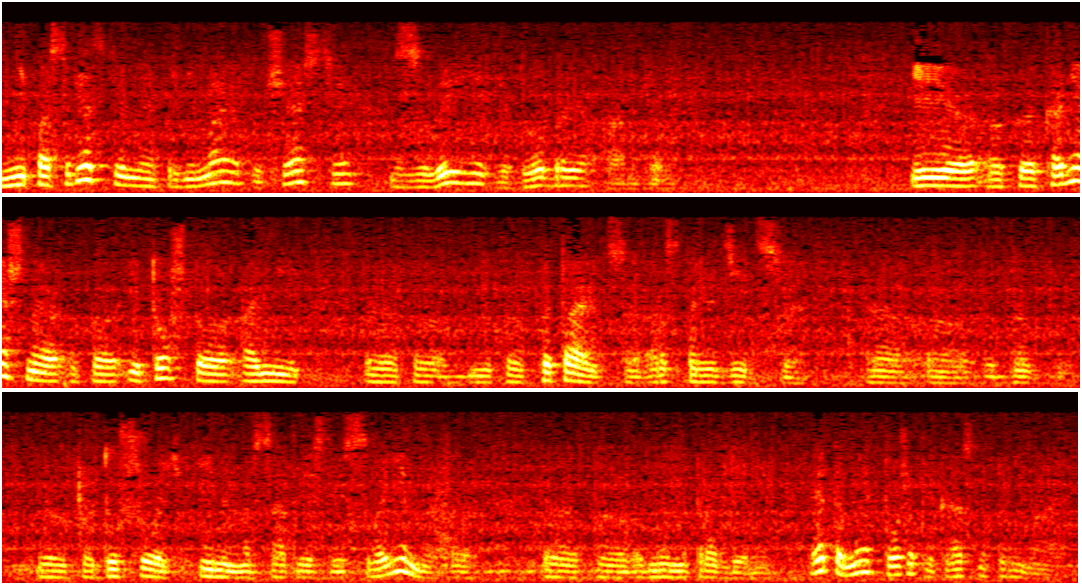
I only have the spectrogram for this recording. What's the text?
непосредственно принимают участие злые и добрые ангелы. И, конечно, и то, что они пытаются распорядиться душой именно в соответствии с своим э, э, направлением, это мы тоже прекрасно понимаем.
